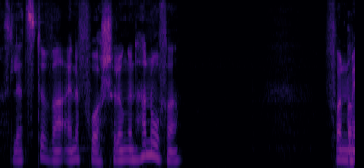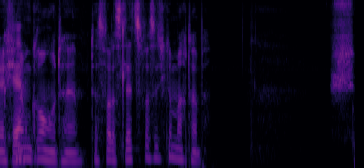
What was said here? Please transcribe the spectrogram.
Das letzte war eine Vorstellung in Hannover. Von Märchen Okay. im Grand Hotel. Das war das letzte, was ich gemacht habe. Sch-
